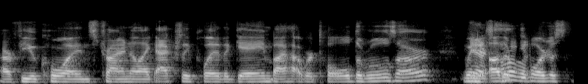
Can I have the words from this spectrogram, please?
our few coins, trying to like actually play the game by how we're told the rules are. When Yeah, other like- people are just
